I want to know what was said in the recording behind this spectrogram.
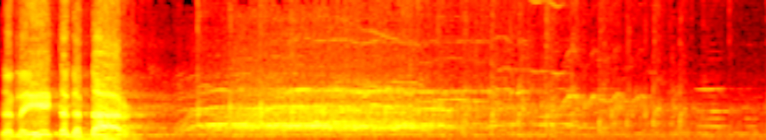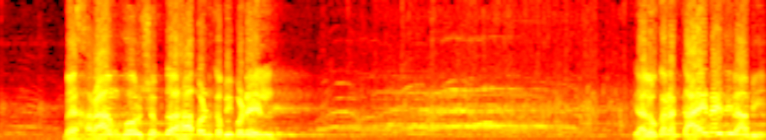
त्यातला एक तर गद्दार. हरामखोर शब्द हा पण कमी पडेल. या लोकांना काय नाही दिलं आम्ही.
